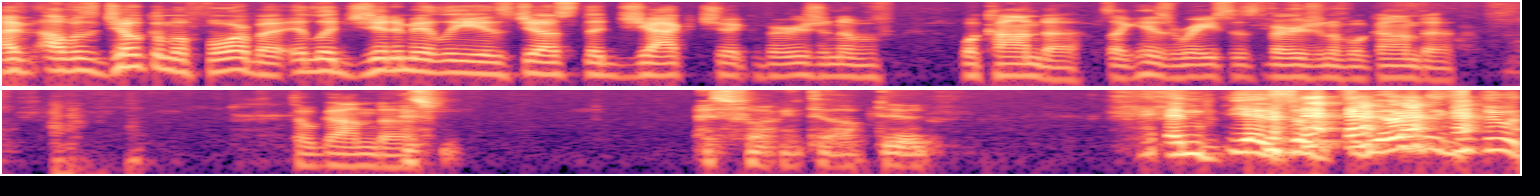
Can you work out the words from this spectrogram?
I, I was joking before, but it legitimately is just the Jack Chick version of Wakanda. It's like his racist version of Wakanda. Taganda. It's, it's fucking tough, dude. And yeah, so, so the other things too.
